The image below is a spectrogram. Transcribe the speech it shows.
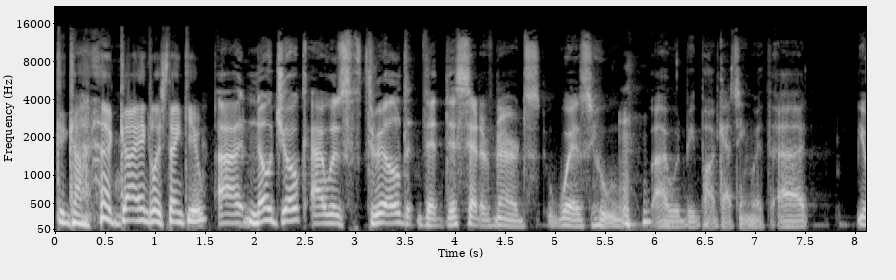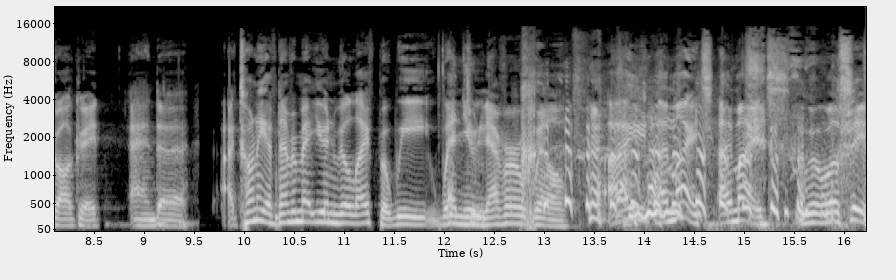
Guy, Guy English, thank you. Uh, no joke. I was thrilled that this set of nerds was who I would be podcasting with. Uh, you're all great. And uh, Tony, I've never met you in real life, but we went And you to- never will. I, I might. I might. We'll, we'll see.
